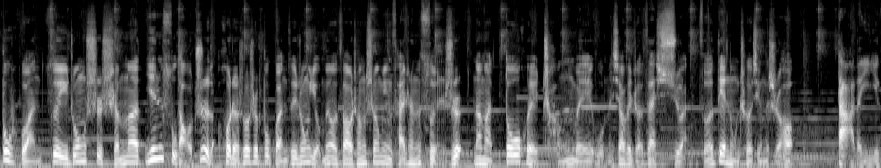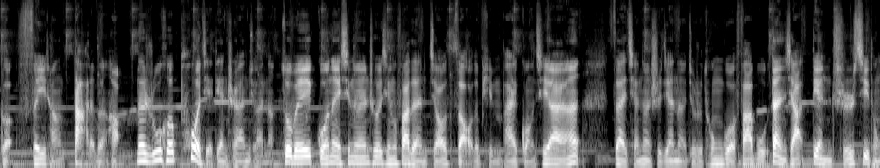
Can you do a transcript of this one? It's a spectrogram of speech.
不管最终是什么因素导致的，或者说是不管最终有没有造成生命财产的损失，那么都会成为我们消费者在选择电动车型的时候。打的一个非常大的问号。那如何破解电池安全呢？作为国内新能源车型发展较早的品牌，广汽埃安在前段时间呢，就是通过发布弹匣电池系统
